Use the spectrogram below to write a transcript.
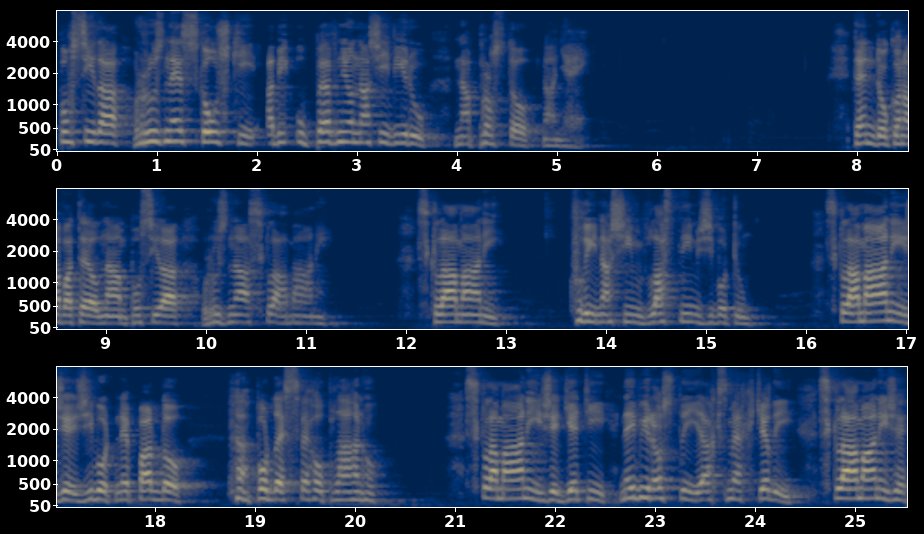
posílá různé zkoušky, aby upevnil naši víru naprosto na něj. Ten dokonavatel nám posílá různá zklamání. Zklamání kvůli našim vlastním životům. Zklamání, že život nepadlo podle svého plánu. Zklamání, že děti nevyrostly, jak jsme chtěli. Zklamání, že,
